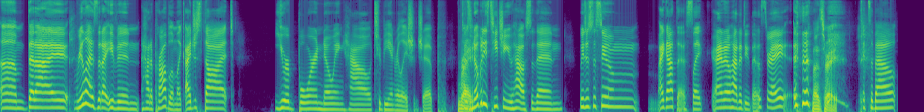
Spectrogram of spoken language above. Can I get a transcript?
Um, that I realized that I even had a problem. Like I just thought you were born knowing how to be in relationship. Because right. nobody's teaching you how. So then we just assume I got this. Like I know how to do this, right? That's right. it's about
